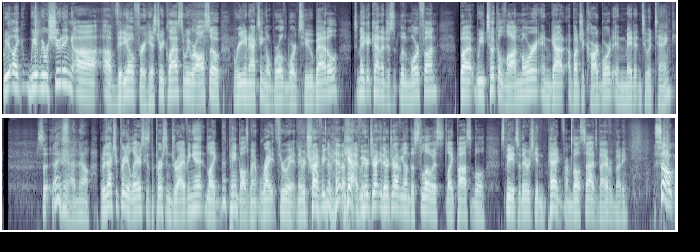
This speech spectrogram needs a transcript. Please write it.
We like we we were shooting uh, a video for history class, so we were also reenacting a World War II battle to make it kind of just a little more fun. but we took a lawnmower and got a bunch of cardboard and made it into a tank. So Nice. yeah, I know, but it was actually pretty hilarious because the person driving it, like the paintballs went right through it, and they were driving. It hit 'em. Yeah, we were dri- they were driving on the slowest like possible speed, so they were just getting pegged from both sides by everybody. So,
